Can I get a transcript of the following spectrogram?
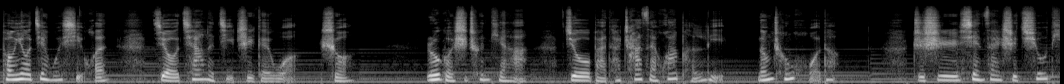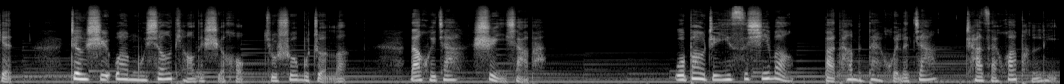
朋友见我喜欢，就掐了几枝给我，说：“如果是春天啊，就把它插在花盆里，能成活的。只是现在是秋天，正是万木萧条的时候，就说不准了。拿回家试一下吧。”我抱着一丝希望，把它们带回了家，插在花盆里，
